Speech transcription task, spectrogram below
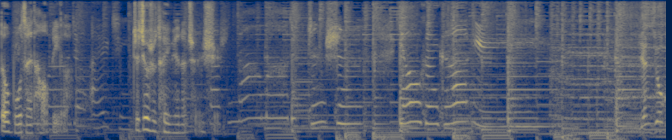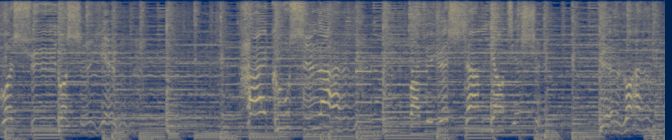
都不再逃避了。这就是蜕变的程序。那么的真实，又很可疑。研究过许多誓言，海枯石烂，发觉越想要解释越乱。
